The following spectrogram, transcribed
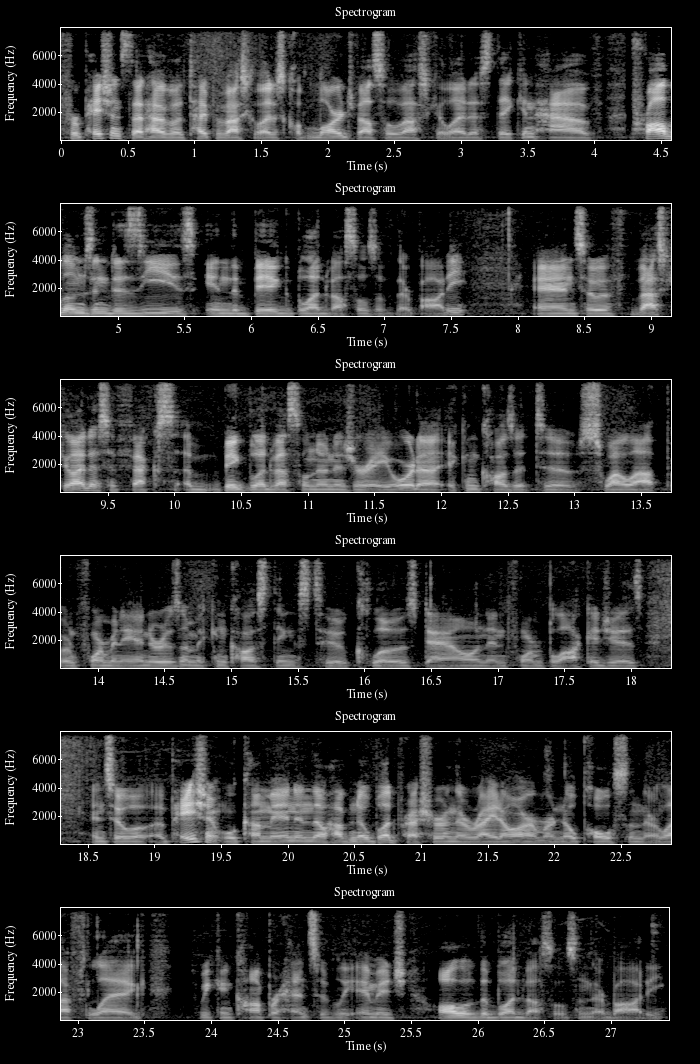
For patients that have a type of vasculitis called large vessel vasculitis, they can have problems and disease in the big blood vessels of their body. And so if vasculitis affects a big blood vessel known as your aorta, it can cause it to swell up and form an aneurysm. It can cause things to close down and form blockages. And so a patient will come in and they'll have no blood pressure in their right arm or no pulse in their left leg we can comprehensively image all of the blood vessels in their body.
